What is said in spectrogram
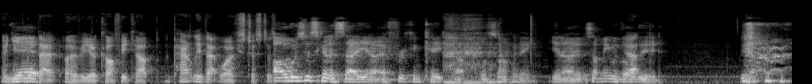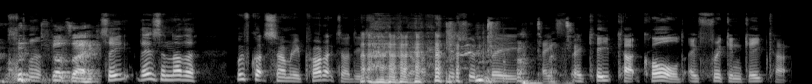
and you Yeah. put that over your coffee cup. Apparently, that works just as I well. was just going to say, you know, a freaking keep cup or something. You know, something with Yeah. a lid. God's sake. See, there's another. We've got so many product ideas. I think there should be a, a keep cut called a freaking keep cut.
